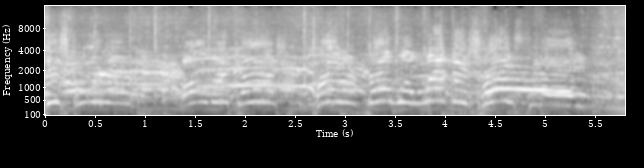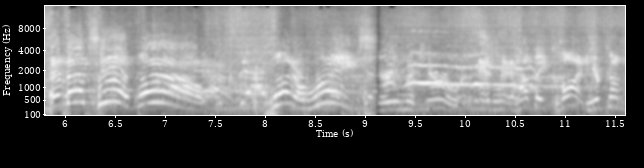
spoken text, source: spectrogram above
This corner. Oh my gosh. Tyler Bell will win this race today. And that's it. Wow. What a race. Barry McCarowitz. And have they caught? Here comes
